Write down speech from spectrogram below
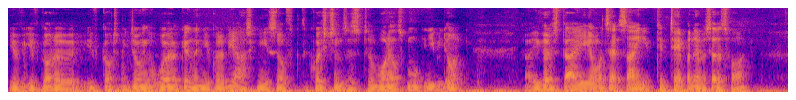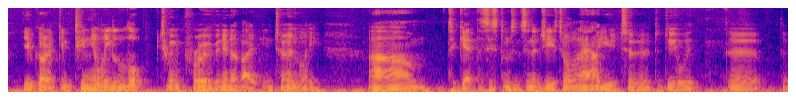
you've you've got to you've got to be doing the work, and then you've got to be asking yourself the questions as to what else more can you be doing. Uh, you've got to stay. What's that saying? You're content but never satisfied. You've got to continually look to improve and innovate internally um, to get the systems and synergies to allow you to, to deal with the, the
